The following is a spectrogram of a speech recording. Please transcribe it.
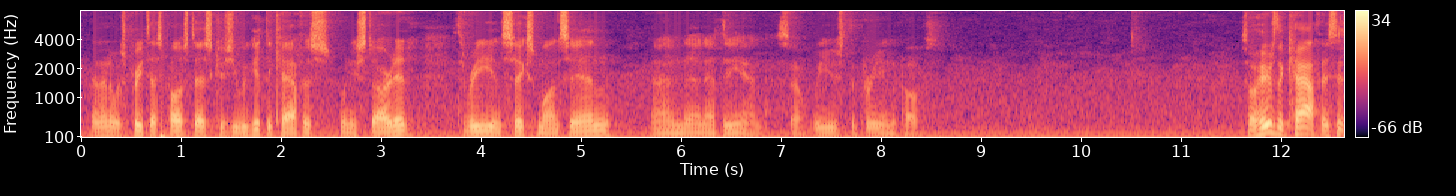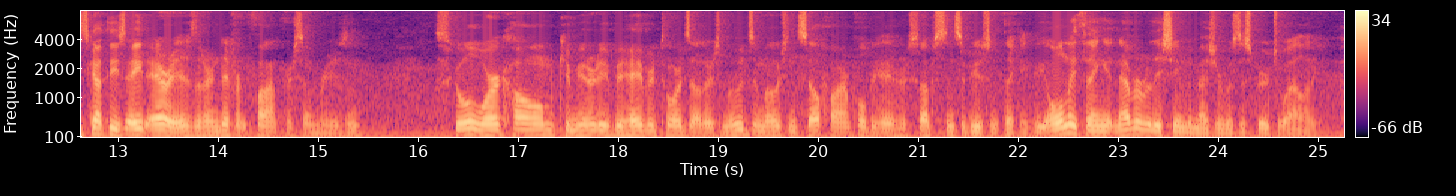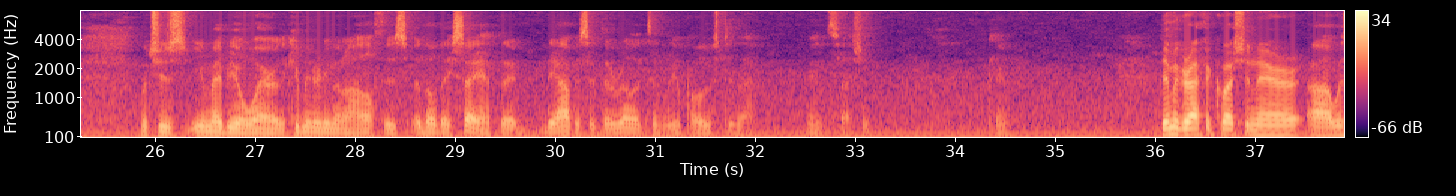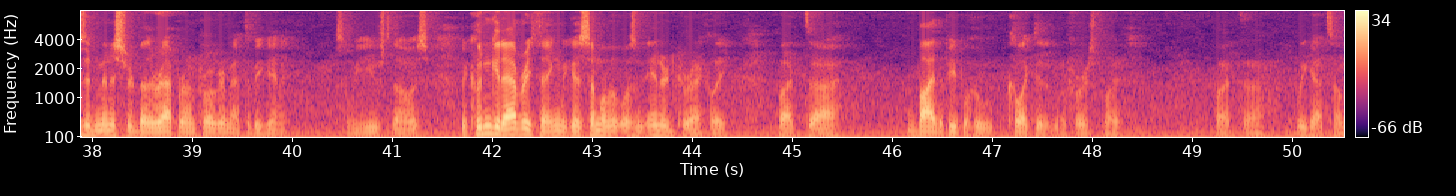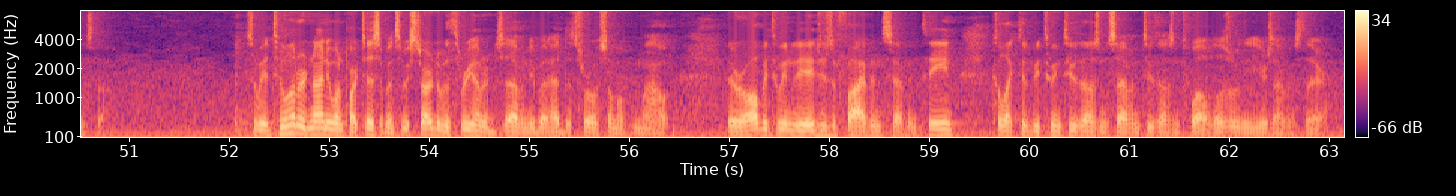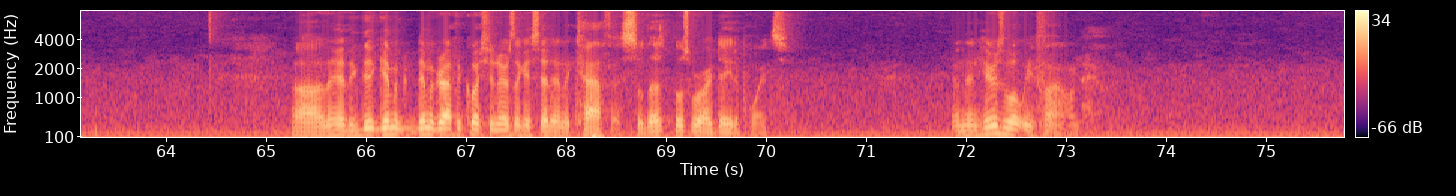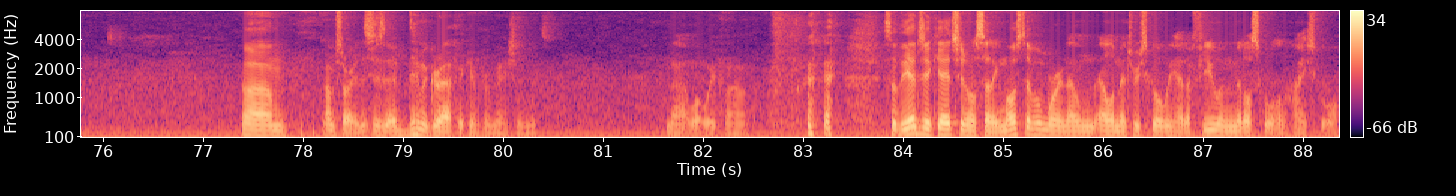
and then it was pre-test, post-test, because you would get the CAFAS when you started, three and six months in, and then at the end. So we used the pre and the post. So here's the CAFAS. It's got these eight areas that are in different font for some reason. School, work, home, community, behavior towards others, moods, emotions, self-harmful behavior, substance abuse, and thinking. The only thing it never really seemed to measure was the spirituality, which is, you may be aware, the community mental health is, though they say it, the, the opposite. They're relatively opposed to that in session. Okay. Demographic questionnaire uh, was administered by the wraparound program at the beginning. So we used those. We couldn't get everything because some of it wasn't entered correctly, but uh, by the people who collected it in the first place. But uh, we got some stuff. So we had 291 participants. We started with 370, but had to throw some of them out. They were all between the ages of 5 and 17, collected between 2007 and 2012. Those were the years I was there. Uh, they had the demographic questionnaires, like I said, and the CAFAS. So those, those were our data points. And then here's what we found. Um, I'm sorry, this is demographic information. That's not what we found. so the educational setting, most of them were in elementary school. We had a few in middle school and high school.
